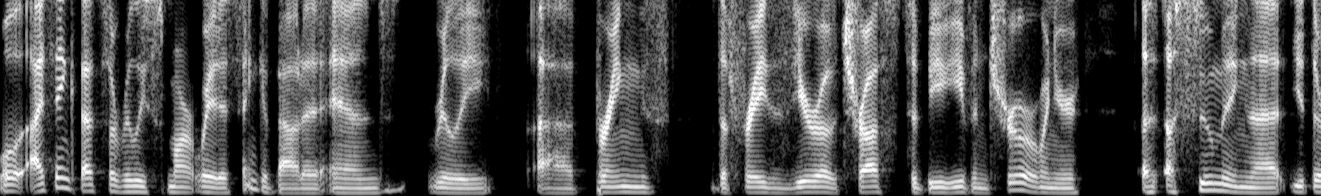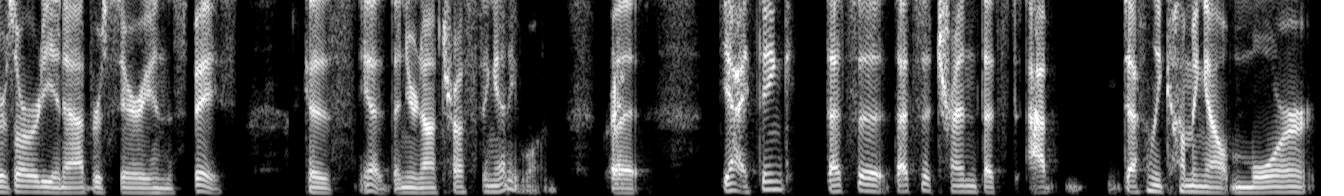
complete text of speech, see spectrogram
Well, I think that's a really smart way to think about it and really uh, brings the phrase zero trust to be even truer when you're uh, assuming that you, there's already an adversary in the space. Because, yeah, then you're not trusting anyone. Right. But yeah, I think that's a that's a trend that's ab- definitely coming out more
